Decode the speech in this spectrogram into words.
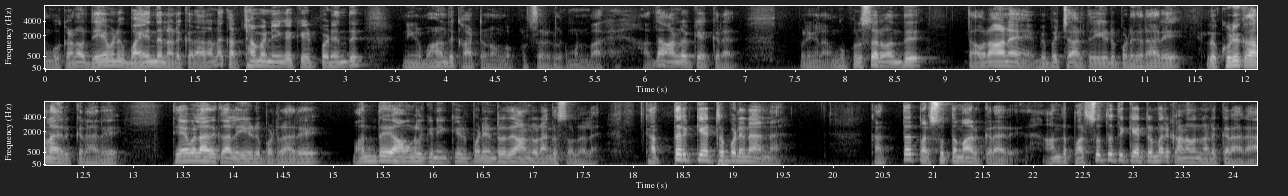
உங்கள் கணவர் தேவனுக்கு பயந்து நடக்கிறாரானா? கட்டாமல் நீங்கள் கீழ்ப்படைந்து நீங்கள் வாழ்ந்து காட்டணும் உங்கள் புருஷர்களுக்கு முன்பாக. அதுதான் ஆண்டவர் கேட்குறார். புரியுங்களா? உங்கள் புருஷர் வந்து தவறான விபச்சாரத்தில் ஈடுபடுகிறாரு இல்லை குடிக்காரனாக இருக்கிறாரு தேவையில்லாத காலில் ஈடுபடுறாரு வந்து அவங்களுக்கு நீ கீழ்ப்படின்றது ஆண்டவர் அங்கே சொல்லலை. கத்தருக்கேற்றபடினா என்ன? கத்தர் பரிசுத்தமாக இருக்கிறாரு. அந்த பரிசுத்தத்துக்கு ஏற்ற மாதிரி கணவன் நடக்கிறாரா?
